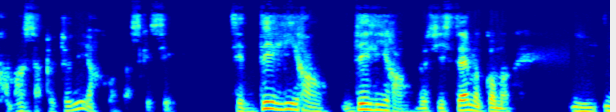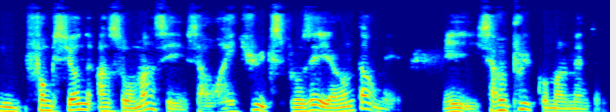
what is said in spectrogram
comment ça peut tenir quoi? Parce que c'est, c'est délirant, délirant le système comme il, il, fonctionne en ce moment. C'est, ça aurait dû exploser il y a longtemps, mais mais ils savent plus comment le maintenir.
